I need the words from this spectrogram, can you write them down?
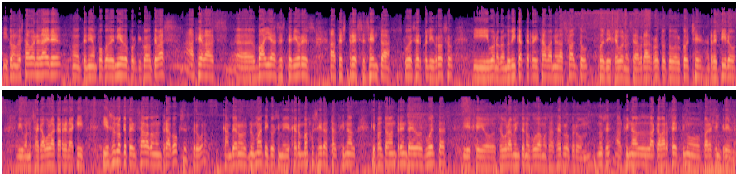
Y cuando estaba en el aire tenía un poco de miedo porque cuando te vas hacia las eh, vallas exteriores haces 360, puede ser peligroso. Y bueno, cuando vi que aterrizaba en el asfalto, pues dije, bueno, se habrá roto todo el coche, retiro y bueno, se acabó la carrera aquí. Y eso es lo que pensaba cuando entré a boxes, pero bueno, cambiaron los neumáticos y me dijeron vamos a ir hasta el final, que faltaban 32 vueltas y dije yo, seguramente no podamos hacerlo, pero no sé, al final acabar séptimo parece increíble.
